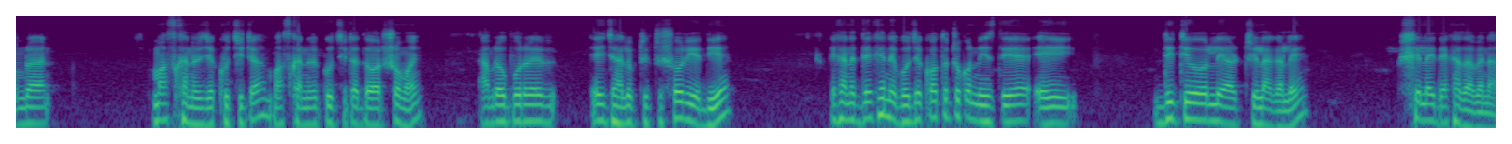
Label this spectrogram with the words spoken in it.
আমরা মাঝখানের যে কুচিটা, মাঝখানের কুচিটা দেওয়ার সময় আমরা উপরের এই ঝালুকটি একটু সরিয়ে দিয়ে এখানে দেখে নেব যে কতটুকু নিচ দিয়ে এই দ্বিতীয় লেয়ারটি লাগালে সেলাই দেখা যাবে না।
